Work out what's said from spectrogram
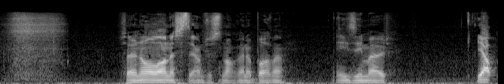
So, in all honesty, I'm just not going to bother. Easy mode. Yep.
